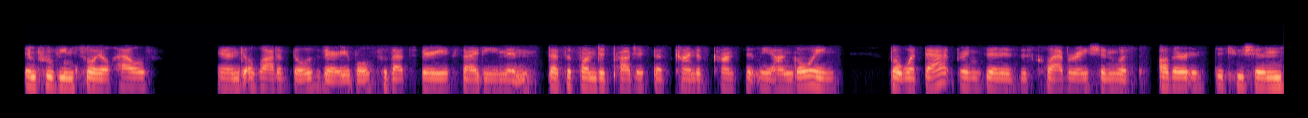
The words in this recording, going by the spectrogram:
improving soil health, and a lot of those variables. So that's very exciting, and that's a funded project that's kind of constantly ongoing. But what that brings in is this collaboration with other institutions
